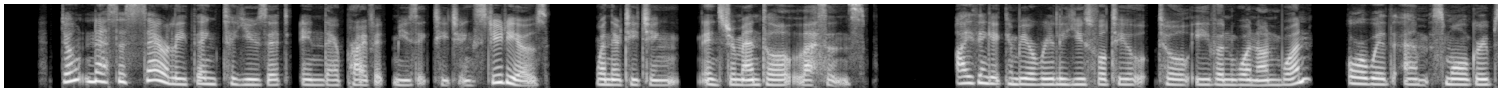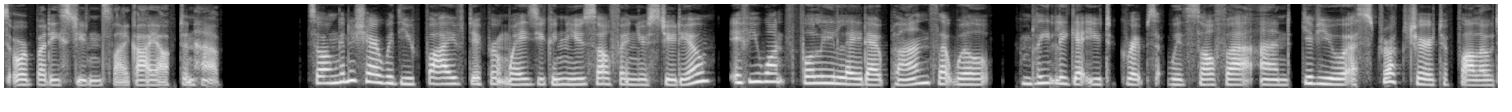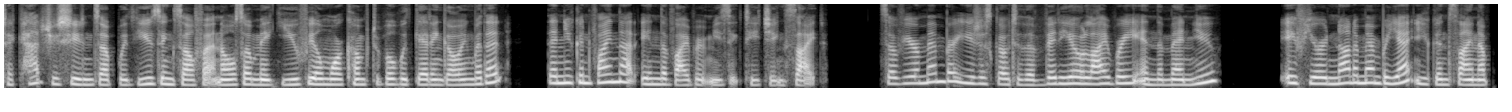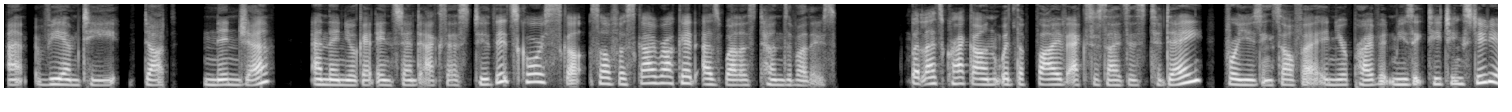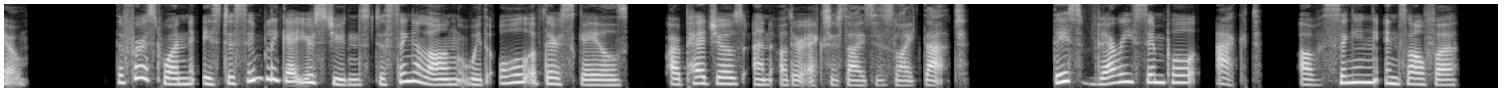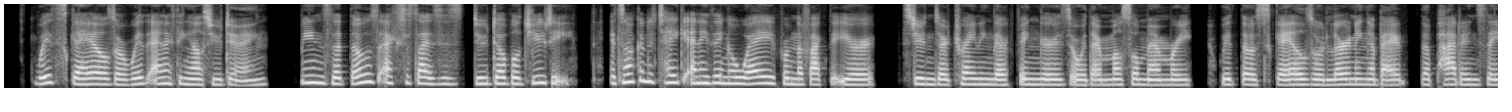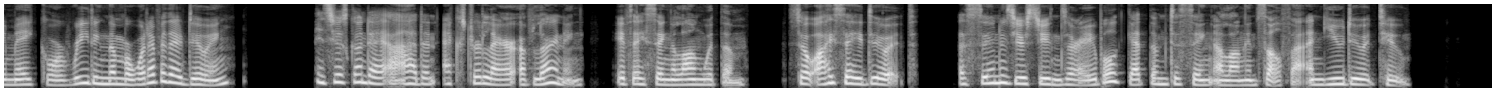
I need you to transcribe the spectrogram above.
don't necessarily think to use it in their private music teaching studios when they're teaching instrumental lessons. I think it can be a really useful tool, tool even one on one or with um, small groups or buddy students like I often have. So, I'm going to share with you five different ways you can use Solfa in your studio. If you want fully laid out plans that will completely get you to grips with Solfa and give you a structure to follow to catch your students up with using Solfa and also make you feel more comfortable with getting going with it, then you can find that in the Vibrant Music Teaching site. So, if you're a member, you just go to the video library in the menu. If you're not a member yet, you can sign up at vmt.ninja and then you'll get instant access to this course, Solfa Skyrocket, as well as tons of others. But let's crack on with the five exercises today for using Solfa in your private music teaching studio. The first one is to simply get your students to sing along with all of their scales, arpeggios, and other exercises like that. This very simple act of singing in Solfa with scales or with anything else you're doing means that those exercises do double duty. It's not going to take anything away from the fact that your students are training their fingers or their muscle memory with those scales or learning about the patterns they make or reading them or whatever they're doing. It's just going to add an extra layer of learning if they sing along with them. So I say do it. As soon as your students are able, get them to sing along in Solfa, and you do it too.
